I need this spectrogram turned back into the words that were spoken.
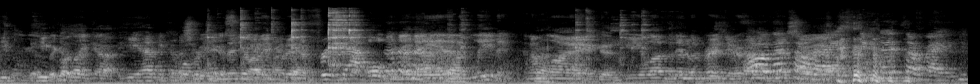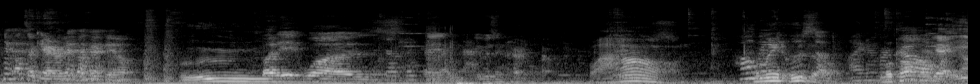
looks He, really good. he Look put at- like uh, he had me come over, should be take a good. swig, and he put it in the freezer to hold it, and then he ended up leaving. And I'm Yeah. like, Good. he left it in the freezer. Oh, that's all right. That's all right. I'll take care of it. No big deal. Ooh. But it was, Don't taste it like that. it was incredible. Wow. Homemade Homemade ouzo. ouzo. I never Look heard out. of Yeah, it. he,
